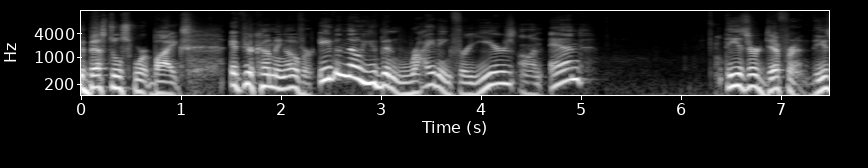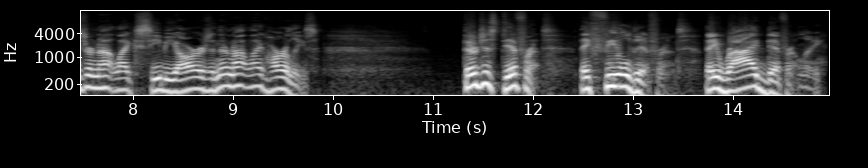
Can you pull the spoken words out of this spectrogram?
the best dual sport bikes if you're coming over? Even though you've been riding for years on end, these are different. These are not like CBRs and they're not like Harleys. They're just different. They feel different. They ride differently.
